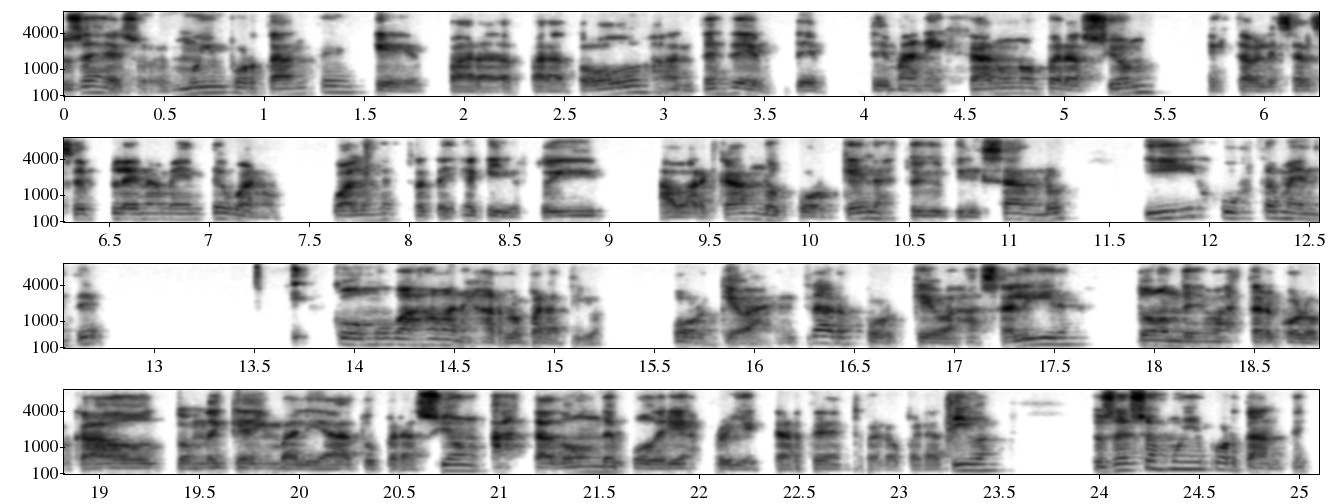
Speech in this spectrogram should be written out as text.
Entonces eso, es muy importante que para, para todos, antes de, de, manejar una operación, establecerse plenamente, bueno, cuál es la estrategia que yo estoy abarcando, por qué la estoy utilizando y justamente cómo vas a manejar la operativa, por qué vas a entrar, por qué vas a salir, dónde va a estar colocado, dónde queda invalidada tu operación, hasta dónde podrías proyectarte dentro de la operativa. Entonces eso es muy importante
